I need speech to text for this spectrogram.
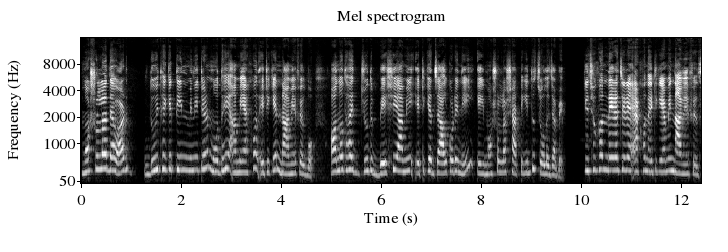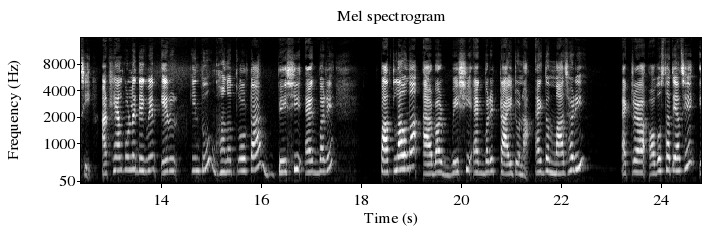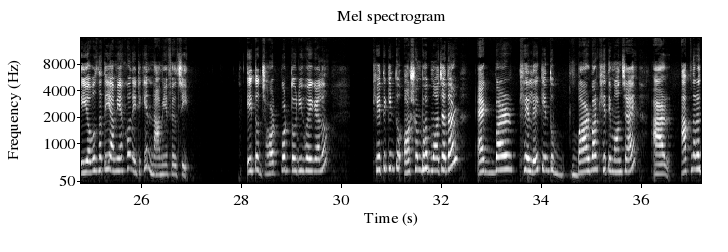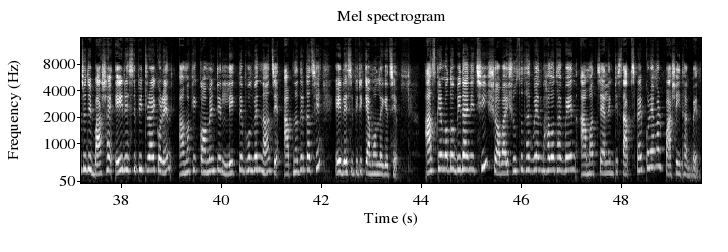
মশলা দেওয়ার দুই থেকে তিন মিনিটের মধ্যেই আমি এখন এটিকে নামিয়ে ফেলব। অন্যথায় যদি বেশি আমি এটিকে জাল করে নিই, এই মশলার স্বাদটি কিন্তু চলে যাবে। কিছুক্ষণ নেড়ে চেড়ে এখন এটিকে আমি নামিয়ে ফেলছি। আর খেয়াল করলে দেখবেন এর কিন্তু ঘনত্বটা বেশি একবারে পাতলাও না, আবার বেশি একবারে টাইটও না। একদম মাঝারি একটা অবস্থাতে আছে। এই অবস্থাতেই আমি এখন এটিকে নামিয়ে ফেলছি। এই তো ঝটপট তৈরি হয়ে গেল। খেতে কিন্তু অসম্ভব মজাদার। একবার খেলে কিন্তু বারবার খেতে মন চায়। আর আপনারা যদি বাসায় এই রেসিপি ট্রাই করেন, আমাকে কমেন্টে লিখতে ভুলবেন না যে আপনাদের কাছে এই রেসিপিটি কেমন লেগেছে। আজকের মতো বিদায় নিচ্ছি। সবাই সুস্থ থাকবেন, ভালো থাকবেন। আমার চ্যানেলটি সাবস্ক্রাইব করে আমার পাশেই থাকবেন।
